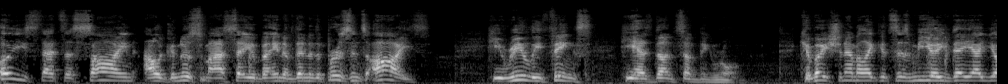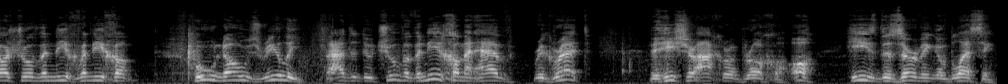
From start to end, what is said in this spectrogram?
ois. That's a sign al gnus of then in the person's eyes, he really thinks he has done something wrong. Like it says, who knows really how to do tshuva v'nicham and have regret? V'hisher achra brocha. Oh, he's deserving of blessing.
